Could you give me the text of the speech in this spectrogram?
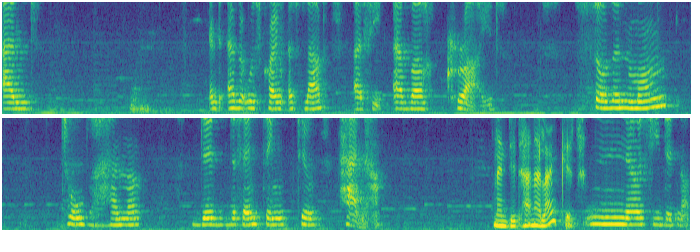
and and Evet was crying as loud as he ever cried. So then mom told Hannah did the same thing to Hannah. And did Hannah like it? No, she did not.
